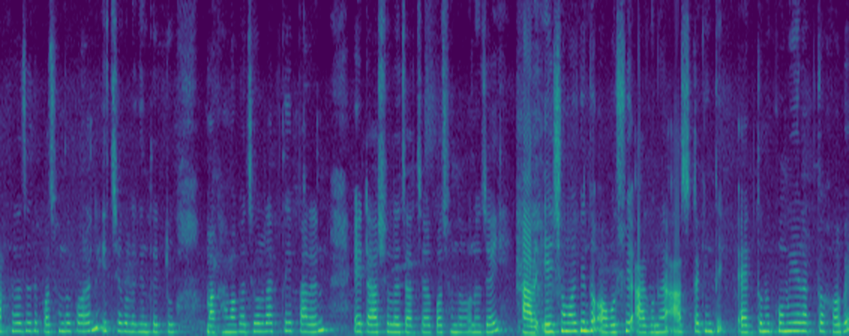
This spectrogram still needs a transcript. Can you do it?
আপনারা যদি পছন্দ করেন, ইচ্ছে করলে কিন্তু একটু মাখা মাখা ঝোল রাখতেই পারেন। এটা আসলে যার যার পছন্দ অনুযায়ী। আর এই সময় কিন্তু অবশ্যই আগুনের আঁচটা কিন্তু একদমই কমিয়ে রাখতে হবে।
